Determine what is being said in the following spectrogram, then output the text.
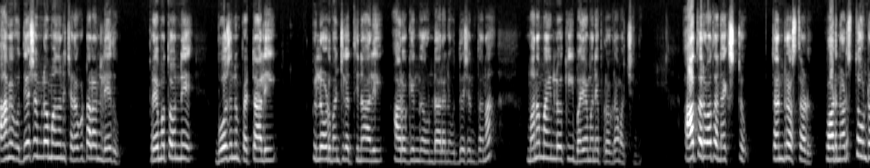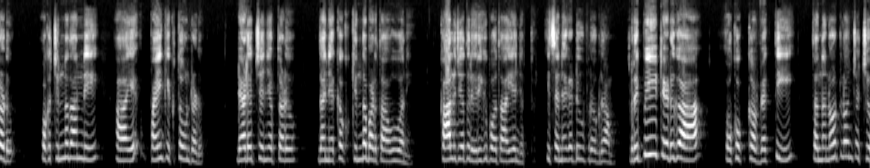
ఆమె ఉద్దేశంలో మనల్ని చెడగొట్టాలని లేదు. ప్రేమతోనే భోజనం పెట్టాలి పిల్లోడు మంచిగా తినాలి ఆరోగ్యంగా ఉండాలనే ఉద్దేశంతోన మన మైండ్లోకి భయం అనే ప్రోగ్రాం వచ్చింది. ఆ తర్వాత నెక్స్ట్ తండ్రి వస్తాడు. వాడు నడుస్తూ ఉంటాడు. ఒక చిన్నదాన్ని పైకి ఎక్కుతూ ఉంటాడు. డాడీ వచ్చి ఏం చెప్తాడు? దాన్ని ఎక్కకు కింద పడతావు అని. కాళ్ళు చేతులు ఇరిగిపోతాయి అని చెప్తాడు. ఇట్స్ ఎ నెగటివ్ ప్రోగ్రామ్ రిపీటెడ్గా ఒక్కొక్క వ్యక్తి తన నోట్లోంచి వచ్చే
